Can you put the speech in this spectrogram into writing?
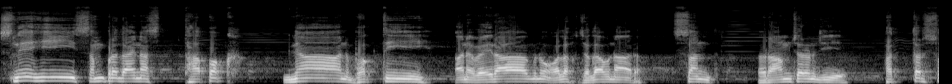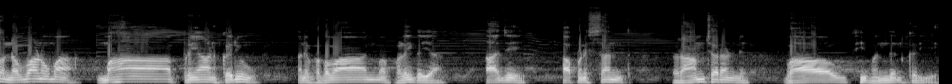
સ્નેહી સંપ્રદાયના સ્થાપક, જ્ઞાન, ભક્તિ અને વૈરાગનો અલખ જગાવનાર સંત રામચરણજીએ સત્તરસો નવ્વાણુંમાં મહાપ્રયાણ કર્યું અને ભગવાનમાં ભળી ગયા. આજે આપણે સંત રામચરણને ભાવથી વંદન કરીએ.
